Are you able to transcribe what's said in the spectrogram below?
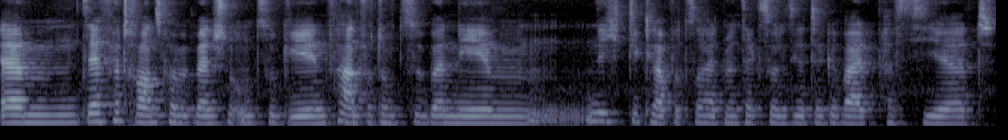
ähm, sehr vertrauensvoll mit Menschen umzugehen, Verantwortung zu übernehmen, nicht die Klappe zu halten, wenn sexualisierte Gewalt passiert,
